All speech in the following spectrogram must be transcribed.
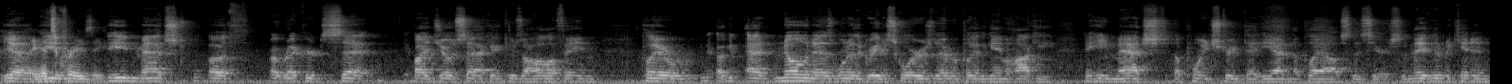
Yeah, Like, it's crazy. He matched a, a record set by Joe Sakic, who's a Hall of Fame player, uh, known as one of the greatest scorers to ever play the game of hockey. And he matched a point streak that he had in the playoffs this year. So Nathan MacKinnon,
